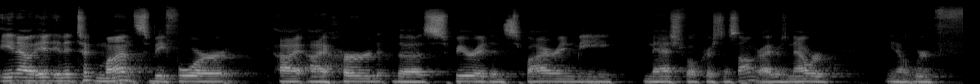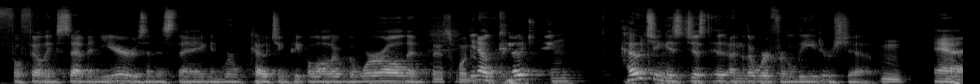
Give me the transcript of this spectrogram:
you know, it, and it took months before I, I heard the Spirit inspiring me. Nashville Christian songwriters. Now we're, you know, we're fulfilling seven years in this thing, and we're coaching people all over the world. And That's you know, coaching coaching is just another word for leadership. Mm. And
